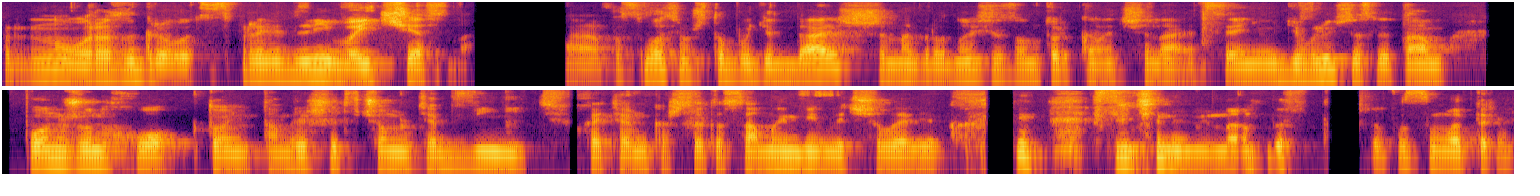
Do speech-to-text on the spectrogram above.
ну, разыгрываются справедливо и честно. А, посмотрим, что будет дальше. Наградной сезон только начинается. Я не удивлюсь, если там Пон Джун Хо кто-нибудь там решит в чем-нибудь обвинить. Хотя, мне кажется, это самый милый человек среди номинантов. Что посмотрим.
